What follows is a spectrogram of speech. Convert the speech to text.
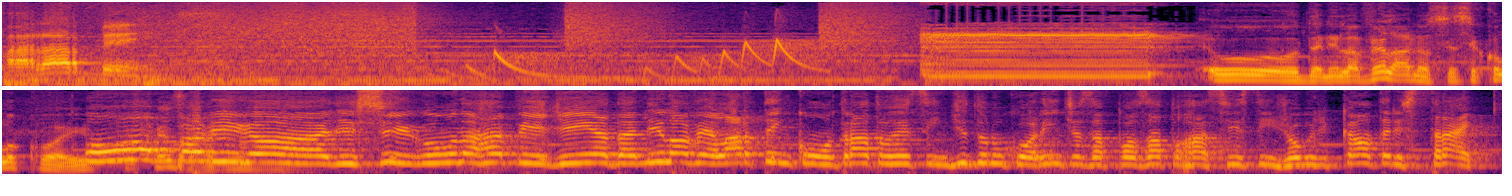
Parabéns. O Danilo Avelar, não sei se você colocou aí. Opa, Pesado. bigode! Segunda rapidinha, Danilo Avelar tem contrato rescindido no Corinthians após ato racista em jogo de Counter-Strike.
